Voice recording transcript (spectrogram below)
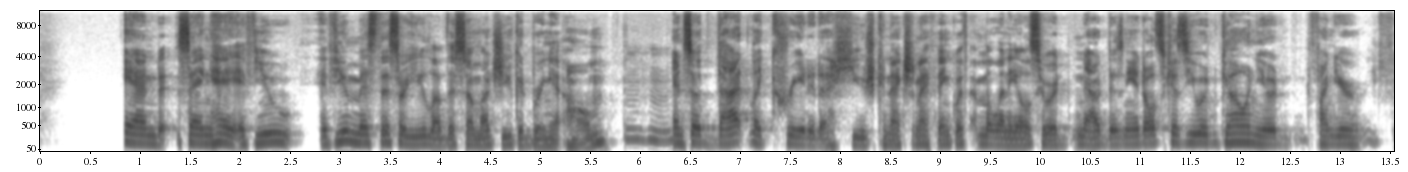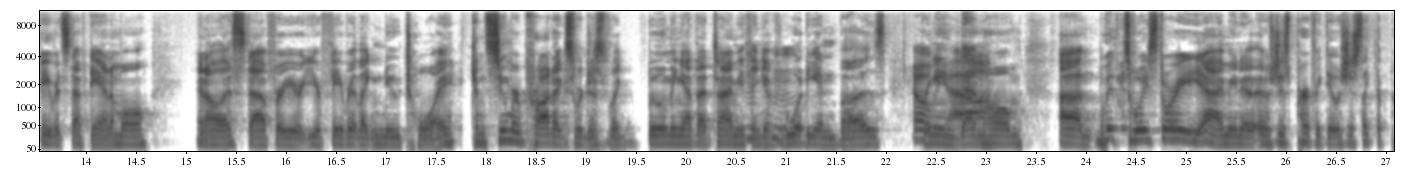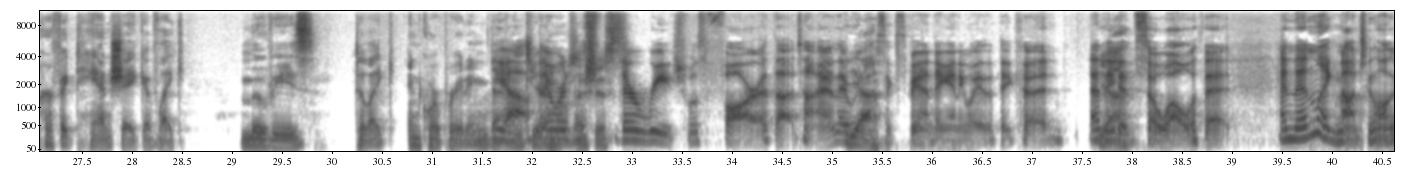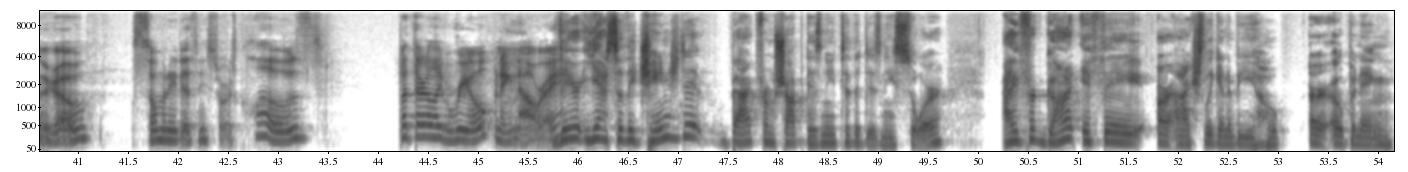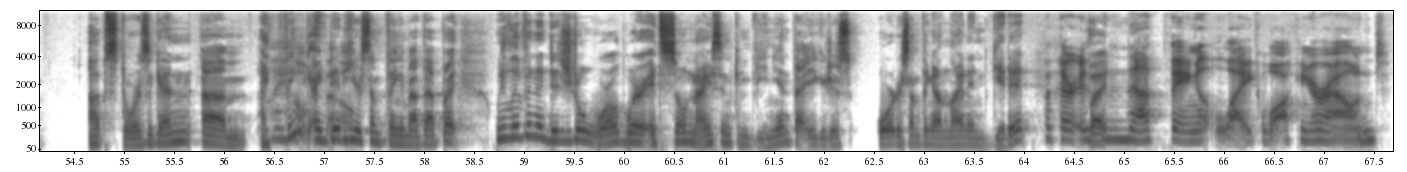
and saying hey if you if you miss this or you love this so much you could bring it home Mhm. and so that like created a huge connection, I think, with millennials who are now Disney adults because you would go and you would find your favorite stuffed animal and all this stuff or your, your favorite like new toy. Consumer products were just like booming at that time. You think of Mhm. Woody and Buzz Oh, bringing yeah. them home. Um, with Toy Story, yeah, I mean, it, it was just perfect. It was just like the perfect handshake of like movies to like incorporating that Yeah, into your they were home. It was just, their reach was far at that time. They were Yeah. just expanding any way that they could, and Yeah. they did so well with it. And then, like not too long ago, so many Disney stores closed, but they're like reopening now, right? There, yeah. So they changed it back from Shop Disney to the Disney Store. I forgot if they are actually going to be hope or opening up stores again. Um, I, I think I did hear something about that, but we live in a digital world where it's so nice and convenient that you could just order something online and get it. but there is but- nothing like walking around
